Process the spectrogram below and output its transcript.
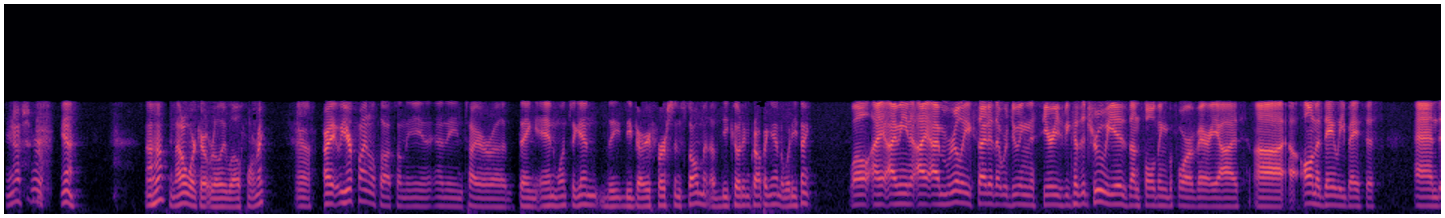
Yeah, sure. Yeah. Uh huh. That'll work out really well for me. Yeah. All right. Your final thoughts on the on the entire uh, thing, and once again, the the very first installment of decoding propaganda. What do you think? Well, I, I mean, I, I'm really excited that we're doing this series because it truly is unfolding before our very eyes uh, on a daily basis. And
